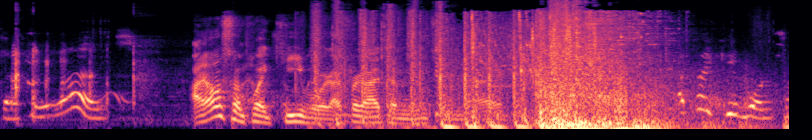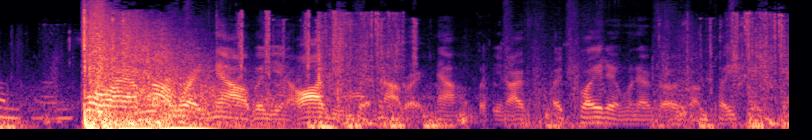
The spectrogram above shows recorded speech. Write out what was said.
That's what it was. I also play keyboard. I forgot to mention that. I play keyboard sometimes. Well, I, I'm not right now, but you know, obviously I'm not right now. But you know, I, I played it whenever I was on PlayStation.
